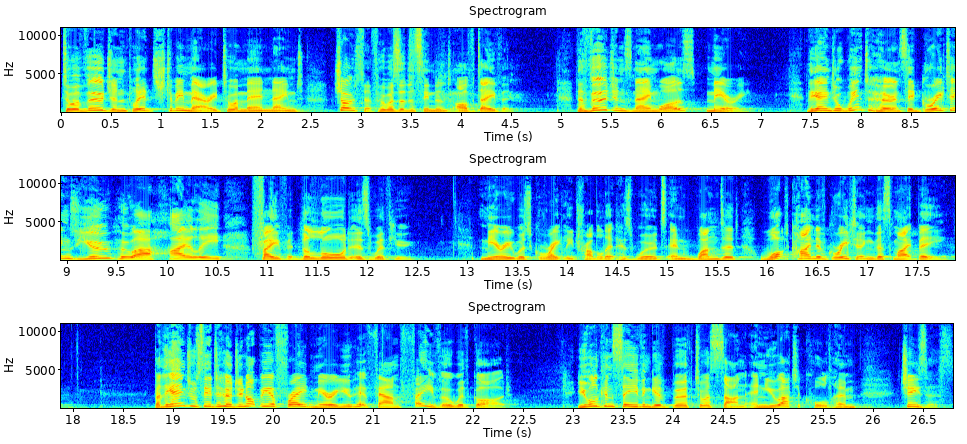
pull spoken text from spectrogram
to a virgin pledged to be married to a man named Joseph, who was a descendant of David. The virgin's name was Mary. The angel went to her and said, Greetings, you who are highly favored. The Lord is with you. Mary was greatly troubled at his words and wondered what kind of greeting this might be. But the angel said to her, Do not be afraid, Mary. You have found favor with God. You will conceive and give birth to a son, and you are to call him Jesus.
